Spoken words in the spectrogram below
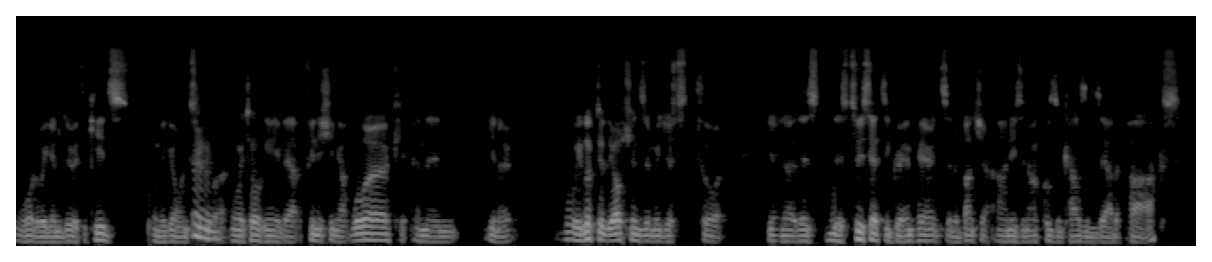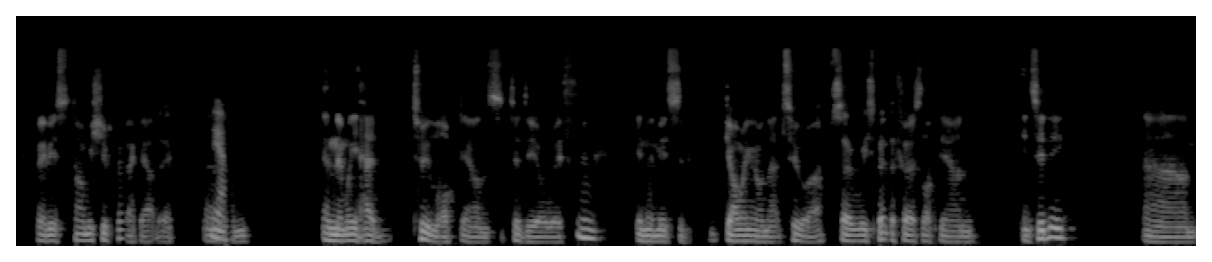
what are we going to do with the kids when we go on tour? Mm. And we're talking about finishing up work and then, you know, we looked at the options and we just thought, you know, there's there's two sets of grandparents and a bunch of aunties and uncles and cousins out at Parkes. Maybe it's time we shift back out there. Yeah. Um, and then we had two lockdowns to deal with Mm. in the midst of going on that tour. So we spent the first lockdown in Sydney. Um,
